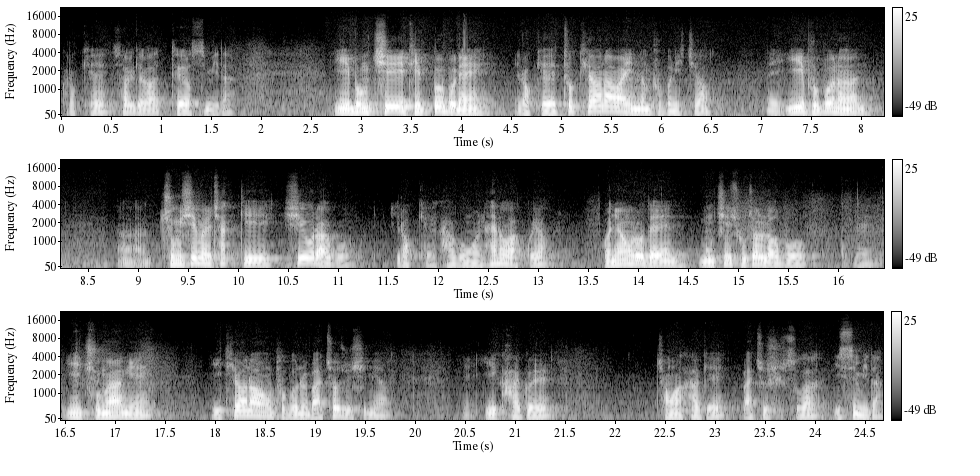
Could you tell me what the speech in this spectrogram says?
그렇게 설계가 되었습니다. 이 뭉치 뒷부분에 이렇게 툭 튀어나와 있는 부분 있죠. 네, 이 부분은 아, 중심을 찾기 쉬우라고 이렇게 가공을 해 놓았고요. 원형으로 된 뭉치 조절 너브 네, 이 중앙에 이 튀어나온 부분을 맞춰주시면 이 각을 정확하게 맞추실 수가 있습니다.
